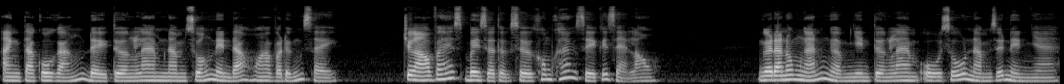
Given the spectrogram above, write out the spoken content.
Anh ta cố gắng đẩy Tường Lam nằm xuống nền đá hoa và đứng dậy. Chiếc áo vest bây giờ thực sự không khác gì cái rẻ lau. Người đàn ông ngán ngẩm nhìn Tường Lam ô số nằm dưới nền nhà.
